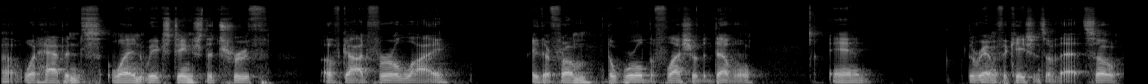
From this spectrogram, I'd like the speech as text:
uh, what happens when we exchange the truth of God for a lie, either from the world, the flesh, or the devil, and the ramifications of that. So,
